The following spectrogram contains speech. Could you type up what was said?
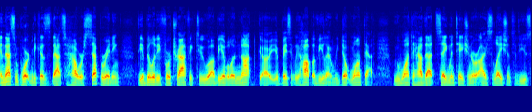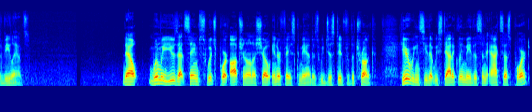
and that's important because that's how we're separating the ability for traffic to uh, be able to not uh, basically hop a VLAN. We don't want that. We want to have that segmentation or isolation through the use of VLANs. Now, when we use that same switch port option on a show interface command as we just did for the trunk, here we can see that we statically made this an access port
